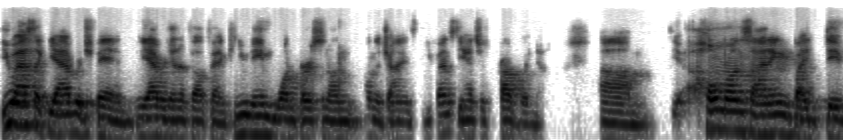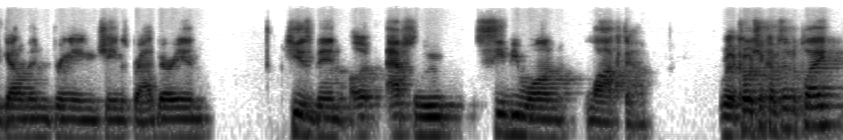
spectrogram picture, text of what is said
you ask like the average fan, the average NFL fan, can you name one person on on the Giants defense? The answer is probably no. Um, home run signing by Dave Gettleman, bringing James Bradberry in. He has been an absolute CB1 lockdown. Where the coaching comes into play,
